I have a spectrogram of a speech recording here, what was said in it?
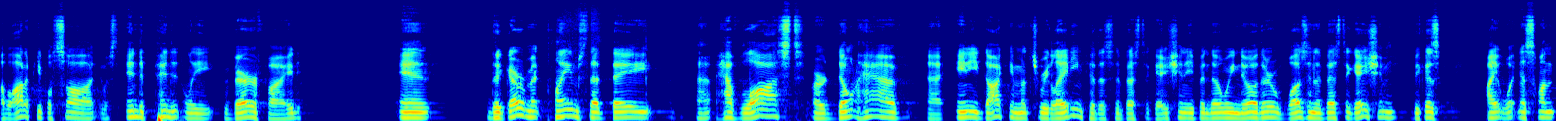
A lot of people saw it. It was independently verified. And the government claims that they uh, have lost or don't have uh, any documents relating to this investigation, even though we know there was an investigation because eyewitness on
